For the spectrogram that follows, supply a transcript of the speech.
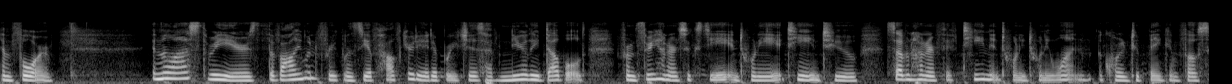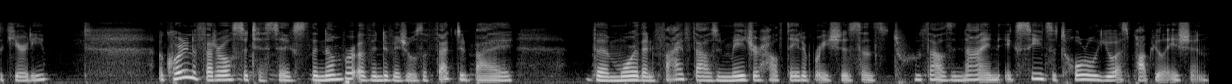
And four, in the last three years, the volume and frequency of healthcare data breaches have nearly doubled from 368 in 2018 to 715 in 2021, according to BankInfo Security. According to federal statistics, the number of individuals affected by the more than 5,000 major health data breaches since 2009 exceeds the total U.S. population.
